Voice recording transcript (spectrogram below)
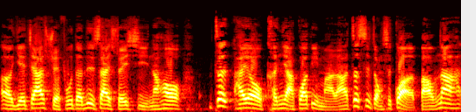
呃耶加雪夫的日晒水洗，然后这还有肯亚瓜地马拉这四种是挂耳包。那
